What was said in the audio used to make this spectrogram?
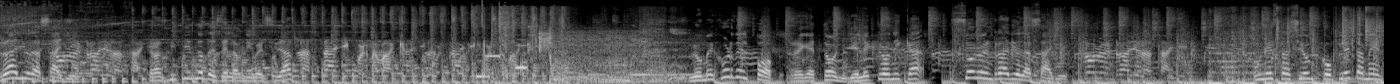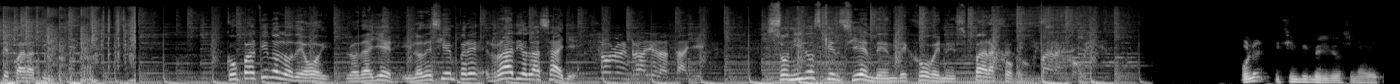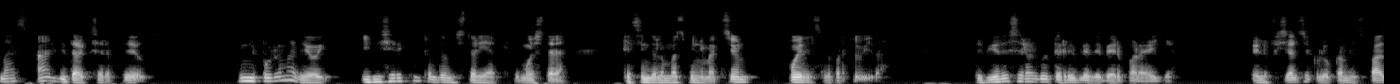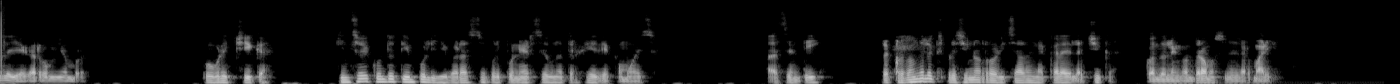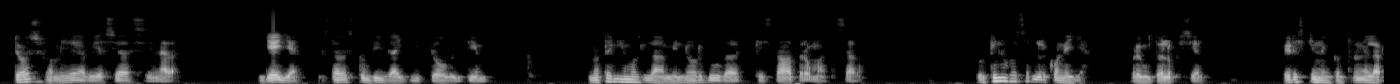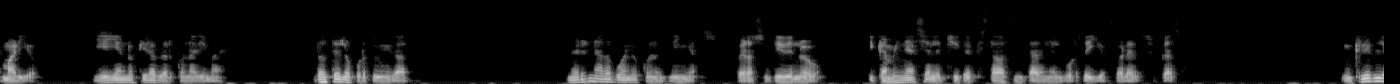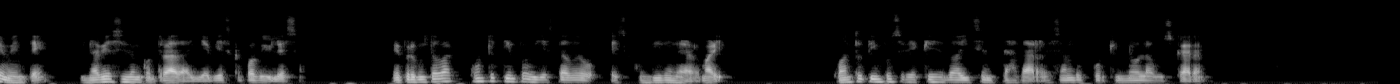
Radio La Salle, transmitiendo desde la Universidad La Salle Cuernavaca. lo mejor del pop, reggaetón y electrónica solo en Radio La Salle, Solo en Radio La Salle. una estación completamente para ti. Compartiendo lo de hoy, lo de ayer y lo de siempre, Radio La Salle. Solo en Radio La Salle. Sonidos que encienden de jóvenes para jóvenes. Hola y sean bienvenidos una vez más a The Dark Side of Tales. En el programa de hoy iniciaré contando una historia que demuestra que haciendo la más mínima acción puedes salvar tu vida. Debió de ser algo terrible de ver para ella. El oficial se colocó a mi espalda y agarró mi hombro. Pobre chica, quién sabe cuánto tiempo le llevará sobreponerse a una tragedia como esa. Asentí, recordando la expresión horrorizada en la cara de la chica cuando la encontramos en el armario. Toda su familia había sido asesinada, y ella estaba escondida allí todo el tiempo. No teníamos la menor duda que estaba traumatizada. ¿Por qué no vas a hablar con ella? preguntó el oficial. Eres quien la encontró en el armario, y ella no quiere hablar con nadie más. Date la oportunidad. No era nada bueno con los niños, pero sentí de nuevo, y caminé hacia la chica que estaba sentada en el bordillo fuera de su casa. Increíblemente, no había sido encontrada y había escapado ilesa. Me preguntaba cuánto tiempo había estado escondida en el armario. ¿Cuánto tiempo se había quedado ahí sentada rezando porque no la buscaran?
